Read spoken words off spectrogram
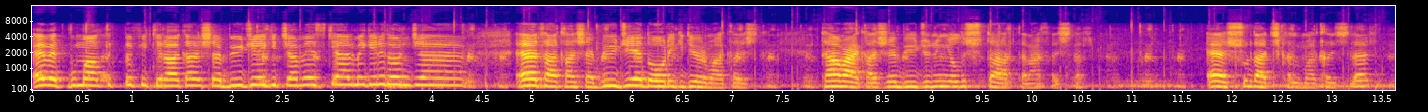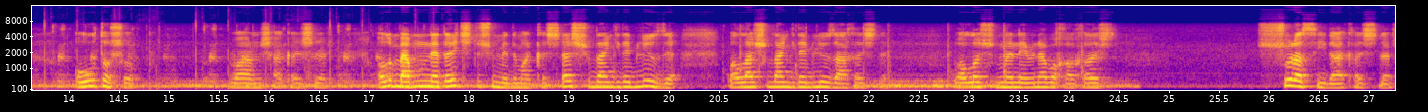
Evet bu mantıklı fikir arkadaşlar. Büyücüye gideceğim ve eski halime geri döneceğim. Evet arkadaşlar büyücüye doğru gidiyorum arkadaşlar. Tamam arkadaşlar büyücünün yolu şu taraftan arkadaşlar. Evet şuradan çıkalım arkadaşlar. Autoshop. varmış arkadaşlar. Oğlum ben bunu neden hiç düşünmedim arkadaşlar. Şuradan gidebiliyoruz ya. Vallahi şuradan gidebiliyoruz arkadaşlar. Vallahi şunların evine bak arkadaşlar. Şurasıydı arkadaşlar.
